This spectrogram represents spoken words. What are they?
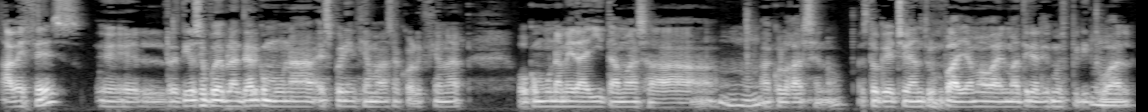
a veces el retiro se puede plantear como una experiencia más a coleccionar o como una medallita más a, colgarse, ¿no? Esto que Choyan Trumpa llamaba el materialismo espiritual,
